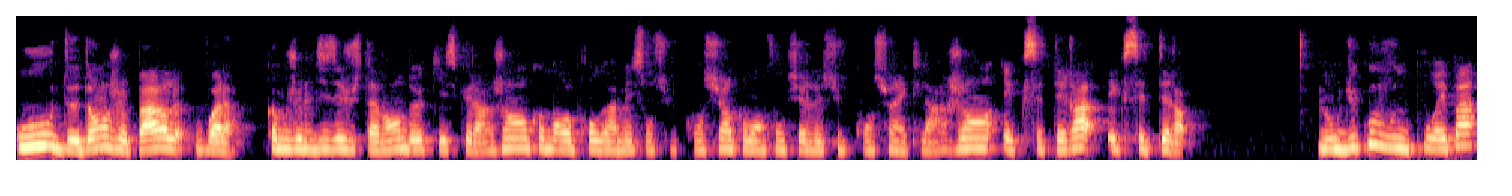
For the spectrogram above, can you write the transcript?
où dedans je parle, voilà, comme je le disais juste avant, de qu'est-ce que l'argent, comment reprogrammer son subconscient, comment fonctionne le subconscient avec l'argent, etc., etc. Donc du coup, vous ne pourrez pas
